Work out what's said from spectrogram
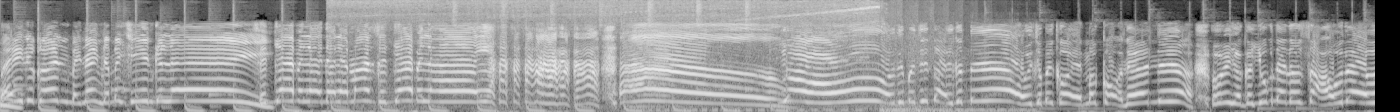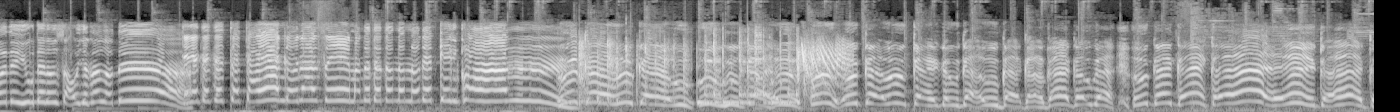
ไปทุกคนไปนั่งทำไม่ชินกันเลย สุดยอดไปเลยโดเรมอนสุดยอดไปเลยโอ้โย่นี่มันที่ไหนกันเนี่ยเฮ้ยจะไม่เคยเห็นมาก่อนเนี่ยเนี่ยเฮ้ยอย่างกับยุคไดโนเสาร์เนี่ยเฮ้ยนี่ยุคไดโนเสาร์อย่างนั้นเหรอเนี่ยจะจะจะจะใจแอนดูนั่นสิมันต้องต้องต้องเด็ดกินคน เฮ้ยแกเฮ้ยแกเฮ้ยเฮ้ยแกเฮ้ยเฮ้ยแกเฮ้ยแกเฮ้ยแกเฮ้ยแกเฮ้ยแกแกแกแกแกเฮ้ยแกแกแกเฮ้ยแกแก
